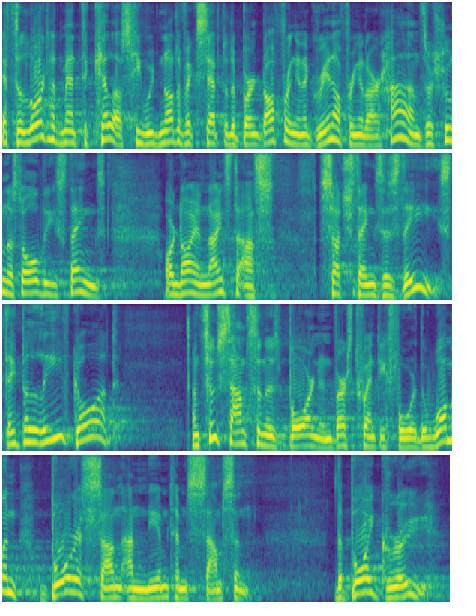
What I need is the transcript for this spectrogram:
If the Lord had meant to kill us, he would not have accepted a burnt offering and a grain offering at our hands, or shown us all these things, or now announced to us such things as these. They believe God. And so Samson is born in verse 24. The woman bore a son and named him Samson. The boy grew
